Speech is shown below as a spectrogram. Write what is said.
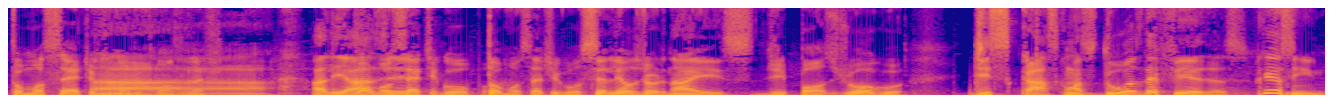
Tomou sete, afinal de contas, né? Ah, aliás, Tomou sete gols, pô. Tomou sete gols. Você lê os jornais de pós-jogo, descascam as duas defesas. Porque assim,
